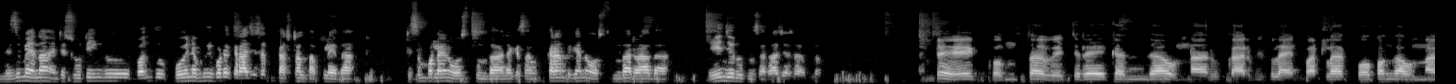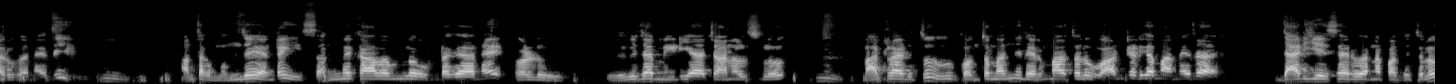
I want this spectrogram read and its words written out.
నిజమేనా? అంటే షూటింగ్ బంద్ పోయినప్పటికీ కూడా రాజ్యసభ కష్టాలు తప్పలేదా? డిసెంబర్లోనే వస్తుందా? లేక సంక్రాంతిగానే వస్తుందా? రాదా? ఏం జరుగుతుంది సార్ రాజ్యసభలో? అంటే కొంత వ్యతిరేకంగా ఉన్నారు. కార్మికులు ఆయన పట్ల కోపంగా ఉన్నారు అనేది అంతకు ముందే అంటే ఈ సమ్మె కాలంలో ఉండగానే వాళ్ళు వివిధ మీడియా ఛానల్స్లో మాట్లాడుతూ కొంతమంది నిర్మాతలు వాంటెడ్గా మా మీద దాడి చేశారు అన్న పద్ధతిలో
